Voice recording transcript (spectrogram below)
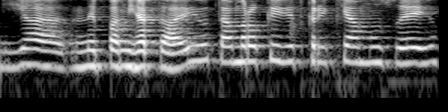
Я не пам'ятаю там роки відкриття музею.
